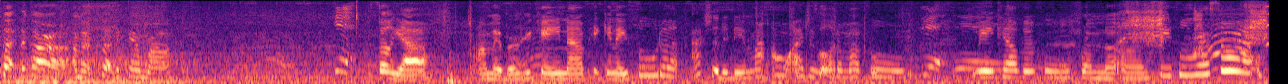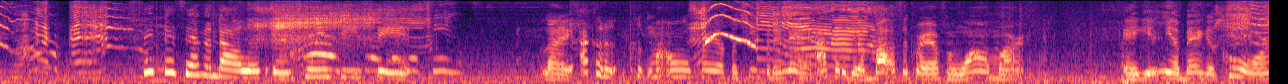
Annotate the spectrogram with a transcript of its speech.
Cut the car off. I'm gonna cut the camera off. So y'all, I'm at Burger King now picking a food up. I should have did my own. I just ordered my food. Me and Calvin food from the um, seafood restaurant. $57.20. Like I could have cooked my own crab for cheaper than that. I could have get a box of crab from Walmart and get me a bag of corn.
